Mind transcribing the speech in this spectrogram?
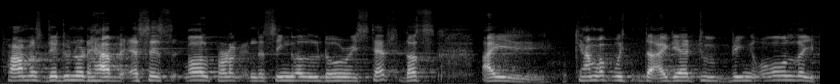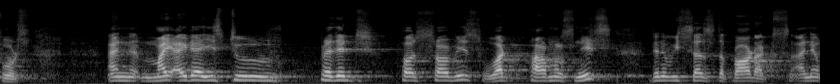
farmers, they do not have access all product in the single door steps. Thus, I came up with the idea to bring all the efforts. And my idea is to present for service what farmers needs, then we sell the products. And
